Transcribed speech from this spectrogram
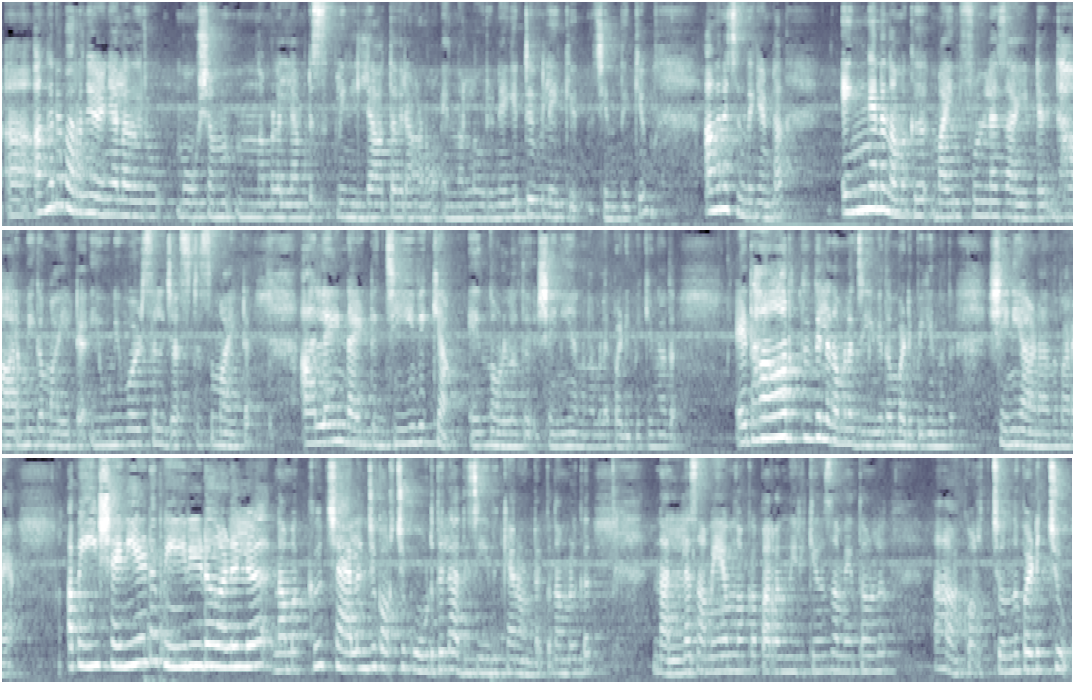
അങ്ങനെ പറഞ്ഞു കഴിഞ്ഞാൽ അതൊരു മോശം നമ്മളെല്ലാം ഡിസിപ്ലിൻ ഇല്ലാത്തവരാണോ എന്നുള്ള ഒരു നെഗറ്റീവിലേക്ക് ചിന്തിക്കും. അങ്ങനെ ചിന്തിക്കേണ്ട. എങ്ങനെ നമുക്ക് മൈൻഡ്ഫുൾനെസ് ആയിട്ട് ധാർമ്മികമായിട്ട് യൂണിവേഴ്സൽ ജസ്റ്റിസുമായിട്ട് അലൈൻഡ് ആയിട്ട് ജീവിക്കാം എന്നുള്ളത് ശനിയാണ് നമ്മളെ പഠിപ്പിക്കുന്നത്. യഥാർത്ഥത്തിൽ നമ്മളെ ജീവിതം പഠിപ്പിക്കുന്നത് ശനിയാണ് എന്ന് പറയാം. അപ്പോൾ ഈ ശനിയുടെ പീരീഡുകളിൽ നമുക്ക് ചാലഞ്ച് കുറച്ച് കൂടുതൽ അതിജീവിക്കാനുണ്ട്. ഇപ്പം നമ്മൾക്ക് നല്ല സമയം എന്നൊക്കെ പറഞ്ഞിരിക്കുന്ന സമയത്ത് നമ്മൾ ആ കുറച്ചൊന്ന് പഠിച്ചു.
